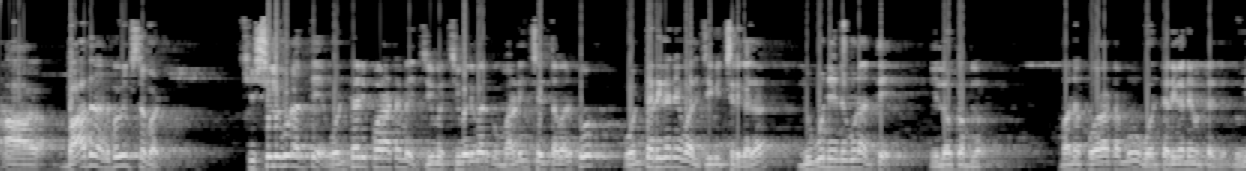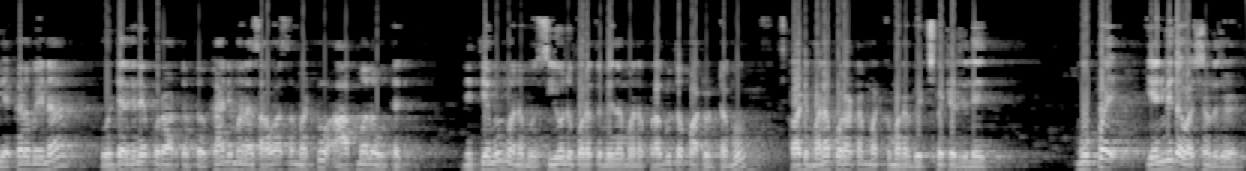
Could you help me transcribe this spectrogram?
ఆ బాధను అనుభవించినవాడు. శిష్యులు కూడా అంతే ఒంటరి పోరాటమే జీవ చివరి వరకు మరణించేంత వరకు ఒంటరిగానే వాళ్ళు జీవించారు కదా. నువ్వు నేను కూడా అంతే ఈ లోకంలో. మన పోరాటము ఒంటరిగానే ఉంటుంది. నువ్వు ఎక్కడ పోయినా ఒంటరిగానే పోరాడుతుంటావు. కానీ మన సహవాసం మట్టు ఆత్మలో ఉంటుంది. నిత్యము మనము సియోను పొరత మీద మన ప్రభుతో పాటు ఉంటాము. కాబట్టి మన పోరాటం మట్టుకు మనం విడిచిపెట్టేది లేదు. ముప్పై ఎనిమిదవ వర్షంలో చూడండి.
